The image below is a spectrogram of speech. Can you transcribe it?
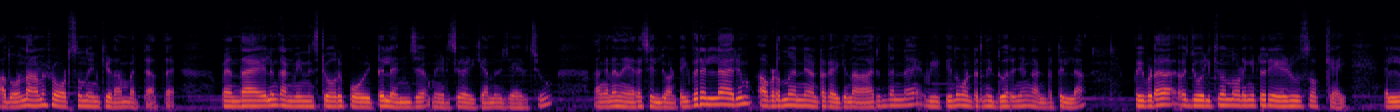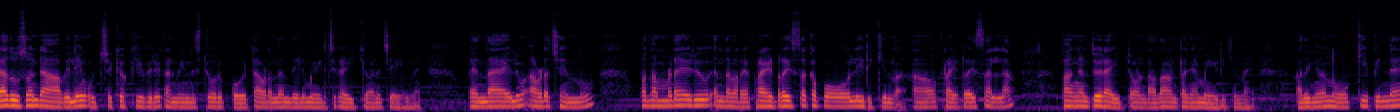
അതുകൊണ്ടാണ് ഷോർട്സ് ഒന്നും എനിക്ക് ഇടാൻ പറ്റാത്തത് അപ്പോൾ എന്തായാലും കൺവീനിയൻസ് സ്റ്റോറിൽ പോയിട്ട് ലഞ്ച് മേടിച്ച് കഴിക്കാമെന്ന് വിചാരിച്ചു. അങ്ങനെ നേരെ ചെല്ലുവാണ്. ഇവരെല്ലാവരും അവിടെ നിന്ന് തന്നെയാണ് കേട്ടോ കഴിക്കുന്നത്. ആരും തന്നെ വീട്ടിൽ നിന്ന് കൊണ്ടുവരുന്ന ഇതുവരെ ഞാൻ കണ്ടിട്ടില്ല. ഇപ്പോൾ ഇവിടെ ജോലിക്ക് വന്ന് തുടങ്ങിയിട്ട് ഒരു ഏഴ് ദിവസമൊക്കെ ആയി. എല്ലാ ദിവസവും രാവിലെയും ഉച്ചയ്ക്കൊക്കെ ഇവർ കൺവീനിയൻസ് സ്റ്റോറിൽ പോയിട്ട് അവിടെ നിന്ന് എന്തെങ്കിലും മേടിച്ച് കഴിക്കുകയാണ് ചെയ്യുന്നത് അപ്പോൾ എന്തായാലും അവിടെ ചെന്നു. അപ്പോൾ നമ്മുടെ ഒരു എന്താ പറയുക ഫ്രൈഡ് റൈസ് ഒക്കെ പോലെ ഇരിക്കുന്ന ആ ഫ്രൈഡ് റൈസ് അല്ല. അപ്പോൾ അങ്ങനത്തെ ഒരു ഐറ്റം ഉണ്ട്. അതാണ് കേട്ടോ ഞാൻ മേടിക്കുന്നത് അതിങ്ങനെ നോക്കി. പിന്നെ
